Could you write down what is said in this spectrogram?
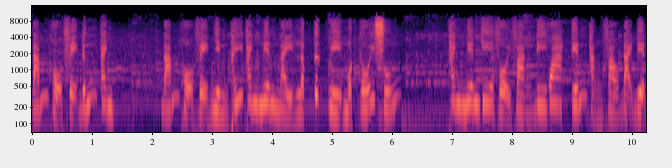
đám hộ vệ đứng canh. Đám hộ vệ nhìn thấy thanh niên này lập tức quỳ một gối xuống. Thanh niên kia vội vàng đi qua tiến thẳng vào đại điện.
